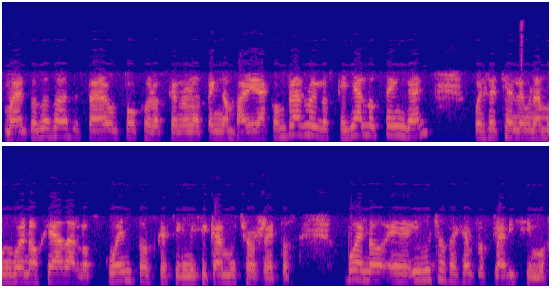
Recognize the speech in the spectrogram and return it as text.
Bueno, entonces vamos a esperar un poco los que no lo tengan para ir a comprarlo y los que ya lo tengan, pues échenle una muy buena ojeada a los cuentos que significan muchos retos. Bueno, eh, y muchos ejemplos clarísimos.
